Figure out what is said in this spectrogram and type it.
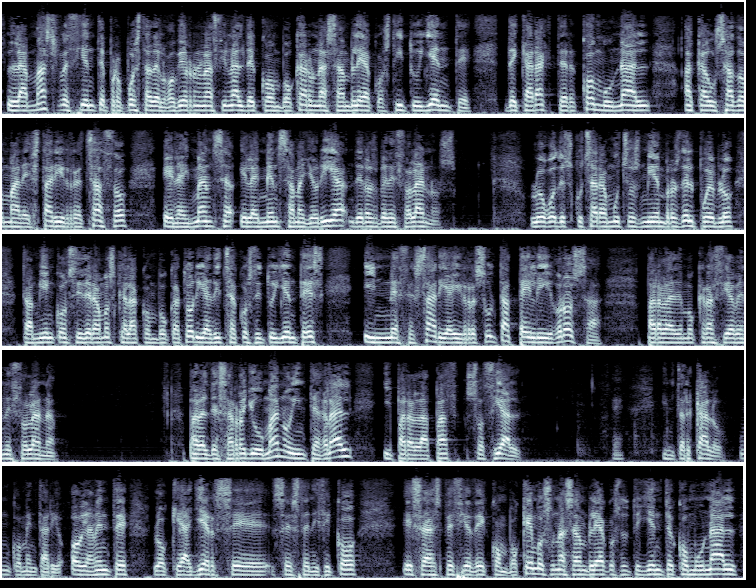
La más reciente propuesta del Gobierno Nacional de convocar una asamblea constituyente de carácter comunal ha causado malestar y rechazo en la inmensa, en la inmensa mayoría de los venezolanos luego de escuchar a muchos miembros del pueblo, también consideramos que la convocatoria a dicha constituyente es innecesaria y resulta peligrosa para la democracia venezolana, para el desarrollo humano integral y para la paz social. ¿Eh? Intercalo un comentario. Obviamente, lo que ayer se, escenificó, esa especie de convoquemos una asamblea constituyente comunal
